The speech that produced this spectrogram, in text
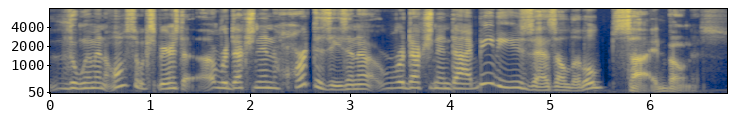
the women also experienced a reduction in heart disease and a reduction in diabetes as a little side bonus.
